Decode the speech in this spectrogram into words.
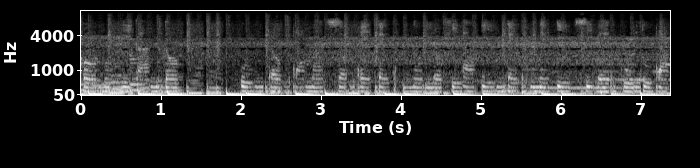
Comunicando. Un programa sobre tecnología, internet y cibercultura.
